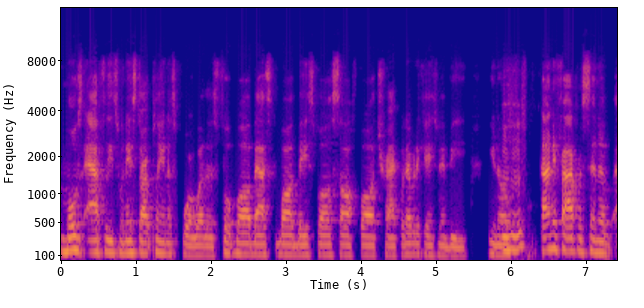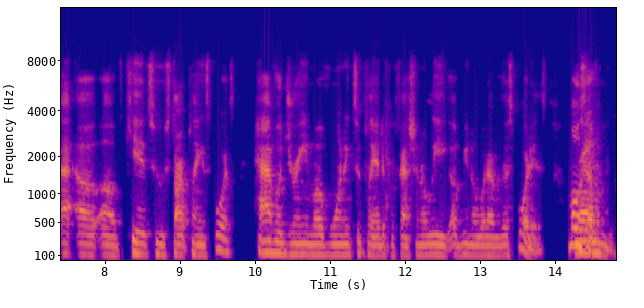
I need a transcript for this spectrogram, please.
most athletes when they start playing a sport, whether it's football, basketball, baseball, softball, track, whatever the case may be, you know, Mhm. 95% of, of of kids who start playing sports have a dream of wanting to play at a professional league of you know whatever their sport is. Most Right. of them do.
